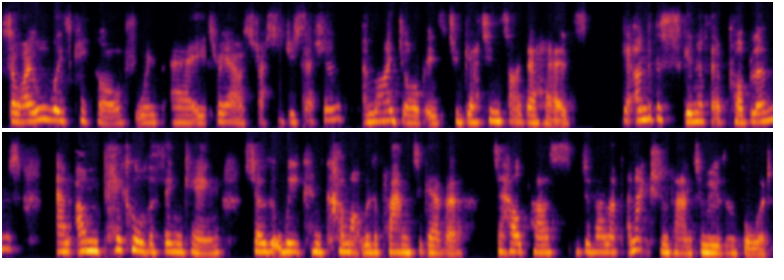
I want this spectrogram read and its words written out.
So I always kick off with a three hour strategy session. And my job is to get inside their heads, get under the skin of their problems and unpick all the thinking so that we can come up with a plan together to help us develop an action plan to move them forward.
